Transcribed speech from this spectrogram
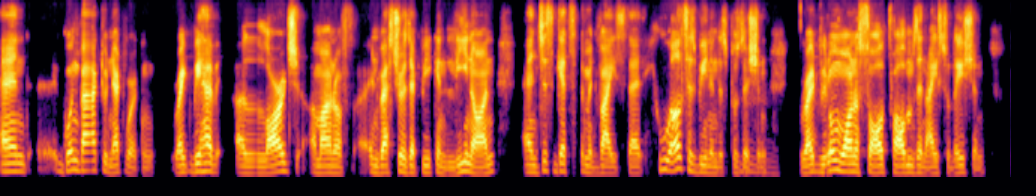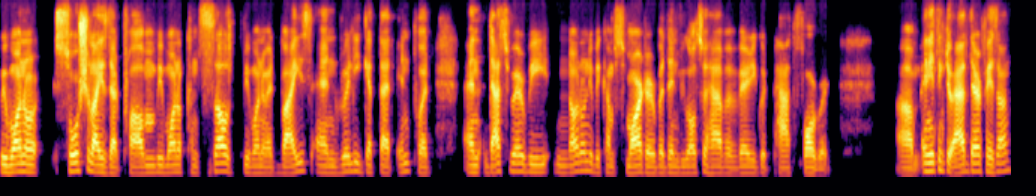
And uh, going back to networking, right? We have a large amount of investors that we can lean on and just get some advice that who else has been in this position, mm. right? We don't want to solve problems in isolation. We want to socialize that problem. We want to consult. We want to advise and really get that input. And that's where we not only become smarter, but then we also have a very good path forward. Um, anything to add there, Faizan?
